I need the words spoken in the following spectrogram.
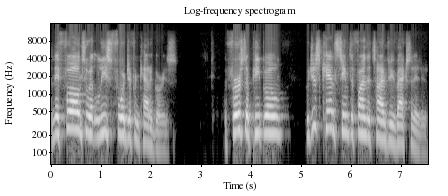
and they fall into at least four different categories. The first are people who just can't seem to find the time to be vaccinated.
